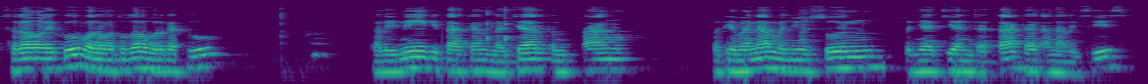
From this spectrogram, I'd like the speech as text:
Assalamualaikum warahmatullahi wabarakatuh. Kali ini kita akan belajar tentang bagaimana menyusun penyajian data dan analisis.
